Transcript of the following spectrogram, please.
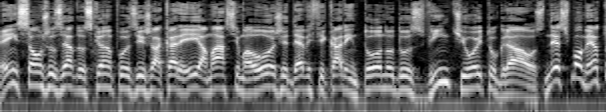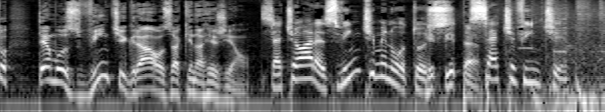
Em São José dos Campos e Jacareí, a máxima hoje deve ficar em torno dos 28 graus. Neste momento, temos 20 graus aqui na região. 7 horas 20 minutos. Repita. 7h20.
